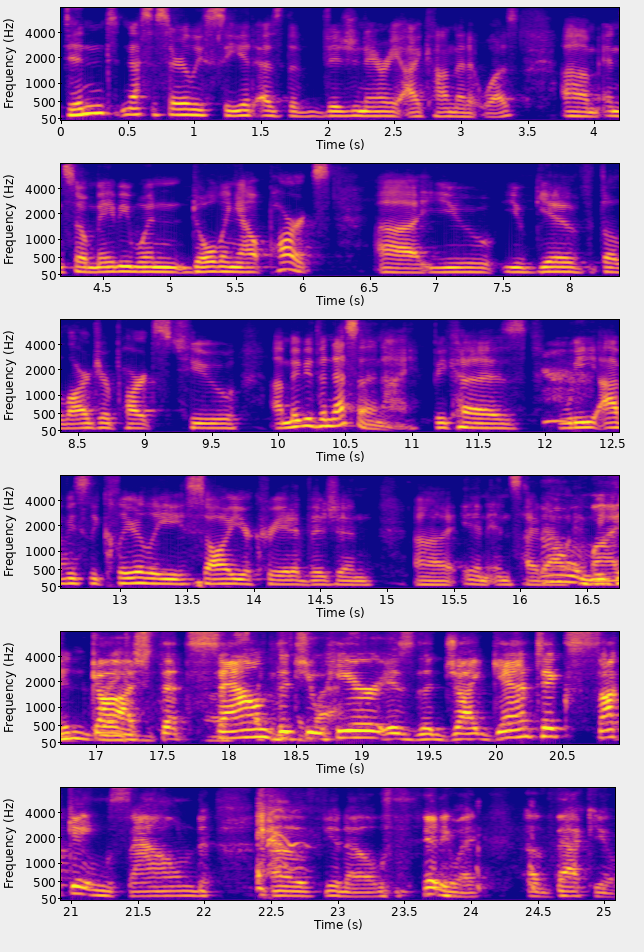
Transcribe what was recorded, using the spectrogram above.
didn't necessarily see it as the visionary icon that it was um, and so maybe when doling out parts uh, you you give the larger parts to uh, maybe Vanessa and I because we obviously clearly saw your creative vision uh, in Inside Out. Oh and we my didn't gosh, bring, that sound seconds that you laugh. hear is the gigantic sucking sound of, you know, anyway, a vacuum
